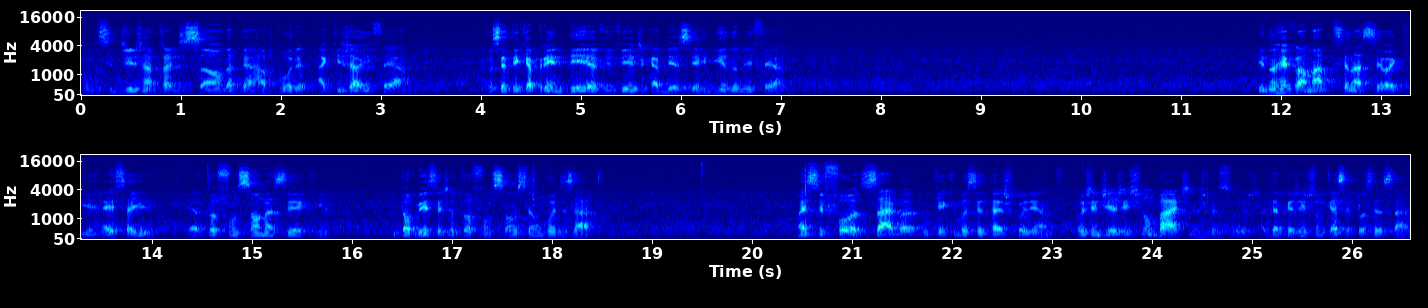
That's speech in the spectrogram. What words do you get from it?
como se diz na tradição da terra pura, aqui já é o inferno. E você tem que aprender a viver de cabeça erguida no inferno. E não reclamar porque você nasceu aqui. É isso aí. É a tua função nascer aqui. E talvez seja a tua função ser um bodhisattva. Mas se for, saiba o que, é que você está escolhendo. Hoje em dia a gente não bate nas pessoas, até porque a gente não quer ser processado.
